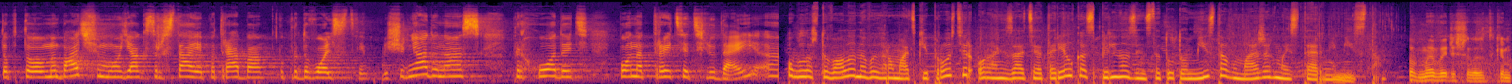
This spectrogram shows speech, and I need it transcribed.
Тобто ми бачимо, як зростає потреба у продовольстві. Щодня до нас приходить понад 30 людей. Е, Облаштували новий громадський простір організація Тарілка спільно з інститутом міста в межах майстерні міста. Ми вирішили таким,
